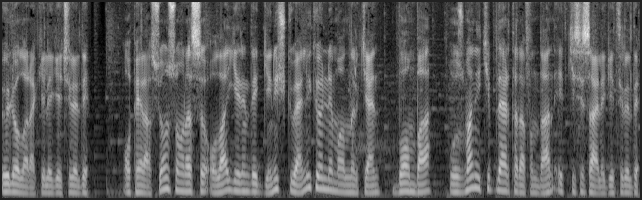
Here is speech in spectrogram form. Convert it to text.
ölü olarak ele geçirildi. Operasyon sonrası olay yerinde geniş güvenlik önlemi alınırken bomba uzman ekipler tarafından etkisiz hale getirildi.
